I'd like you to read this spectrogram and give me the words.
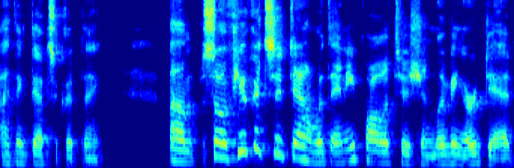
I think that's a good thing. Um, so if you could sit down with any politician, living or dead,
